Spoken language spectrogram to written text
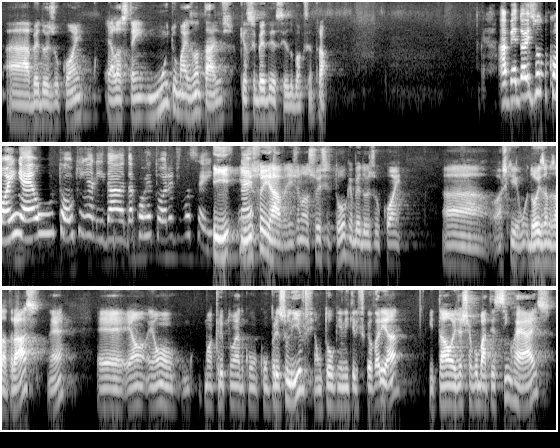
a B2U Coin, elas têm muito mais vantagens que o CBDC do Banco Central. A B2U Coin é o token ali da, da corretora de vocês. E né? isso aí, Rafa, a gente lançou esse token, B2U Coin, uh, acho que um, dois anos atrás, né? É, é, um, é um, uma criptomoeda com, com preço livre, é um token ali que ele fica variando. Então ele já chegou a bater 5 reais,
